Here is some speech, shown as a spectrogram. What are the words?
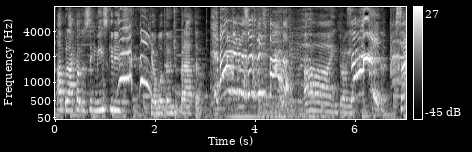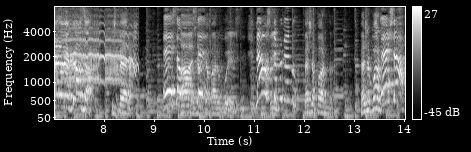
A placa dos 100 mil inscritos, que é o botão de prata. Ah, tem pessoas com espada. Ah, entrou alguém. Sai! Sai da minha casa! Espera. Ah, você. já acabaram com ele. Não, você tá Sim. pegando. Fecha a porta. Fecha a porta. Fecha.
